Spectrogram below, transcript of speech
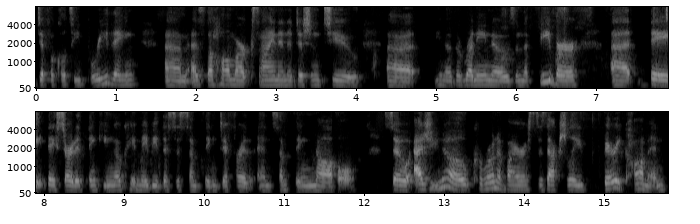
difficulty breathing um, as the hallmark sign in addition to uh, you know the runny nose and the fever uh, they they started thinking, okay, maybe this is something different and something novel. So, as you know, coronavirus is actually very common.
